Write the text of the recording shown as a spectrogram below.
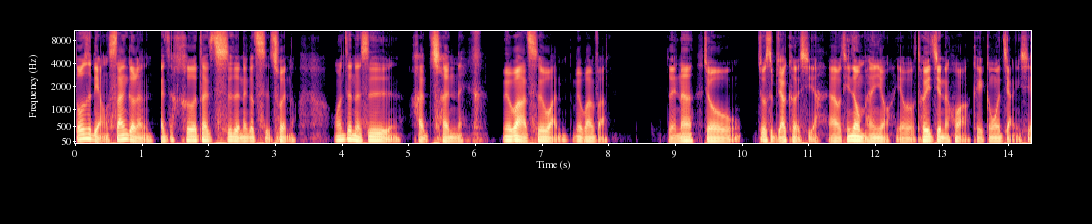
都是两三个人还是喝在吃的那个尺寸哦，我真的是很撑呢，没有办法吃完，没有办法，对，那就就是比较可惜啊，然后听众朋友有推荐的话可以跟我讲一下。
